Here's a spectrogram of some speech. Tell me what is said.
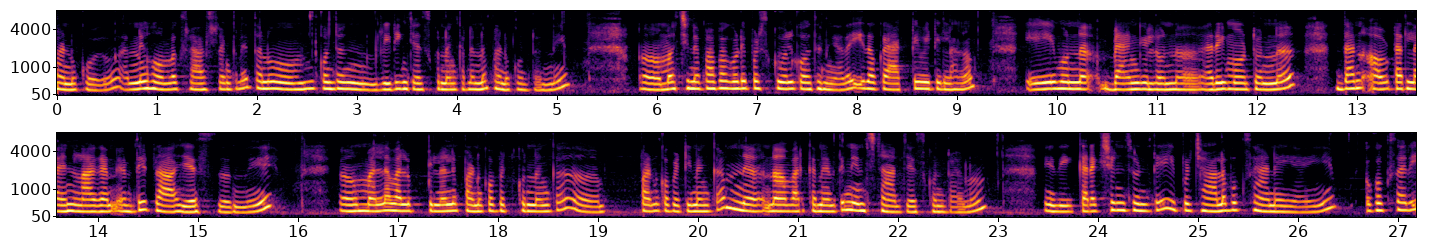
పండుకోదు. అన్ని హోంవర్క్స్ రాసినాకనే తను కొంచెం రీడింగ్ చేసుకున్నాకనన్నా పండుకుంటుంది. మా చిన్న పాప కూడా ఇప్పుడు స్కూల్కి అవుతుంది కదా ఇది ఒక యాక్టివిటీ లాగా. ఏమున్నా బ్యాంగిల్ ఉన్నా రిమోట్ ఉన్నా దాని అవుటర్ లైన్ లాగా అనేది డ్రా చేస్తుంది. మళ్ళీ వాళ్ళ పిల్లల్ని పండుకోబెట్టుకున్నాక పండుకోబెట్టినాక నా వర్క్ అనేది నేను స్టార్ట్ చేసుకుంటాను. ఇది కరెక్షన్స్ ఉంటే ఇప్పుడు చాలా బుక్స్ యాడ్ అయ్యాయి. ఒక్కొక్కసారి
